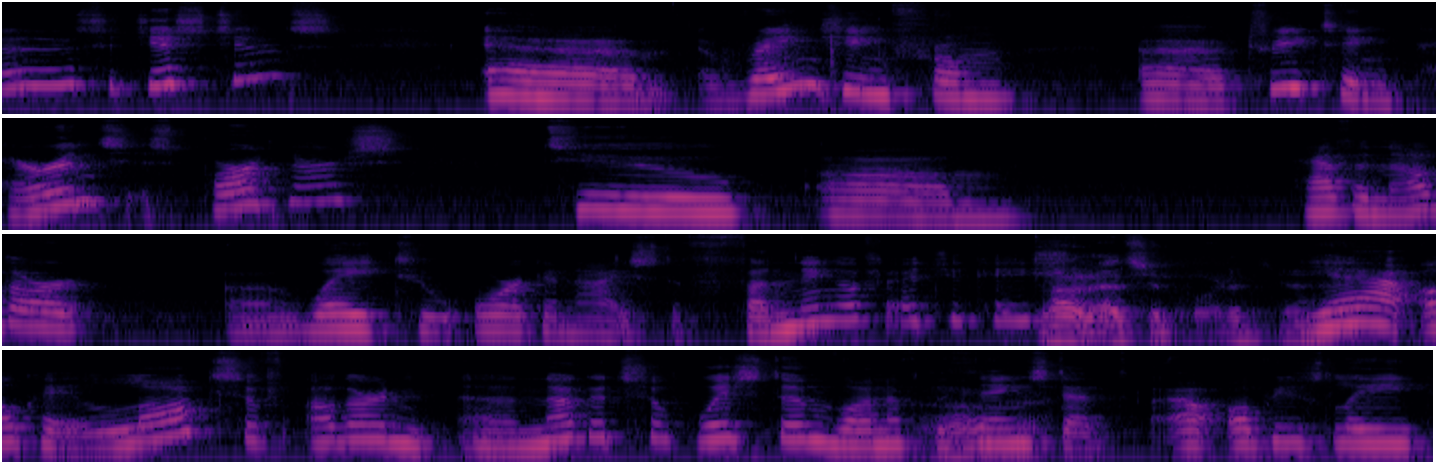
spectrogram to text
uh, suggestions, uh, ranging from uh, treating parents as partners to um, have another uh, way to organize the funding of education. Oh, that's important. Yeah. Yeah, okay. Lots of other uh, nuggets of wisdom. One of the Okay. things that uh, obviously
